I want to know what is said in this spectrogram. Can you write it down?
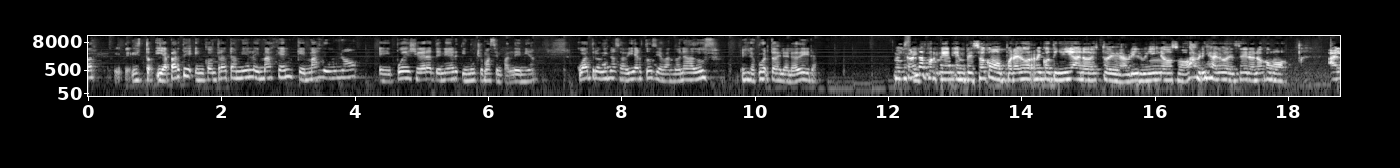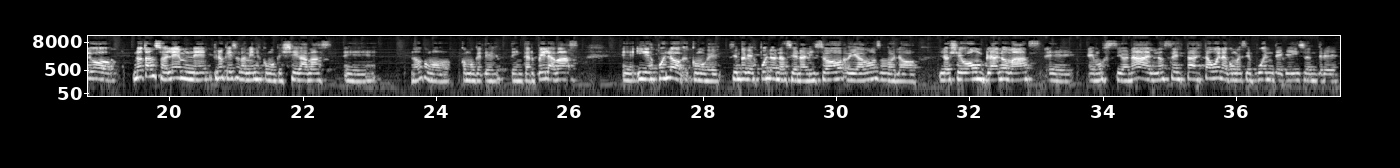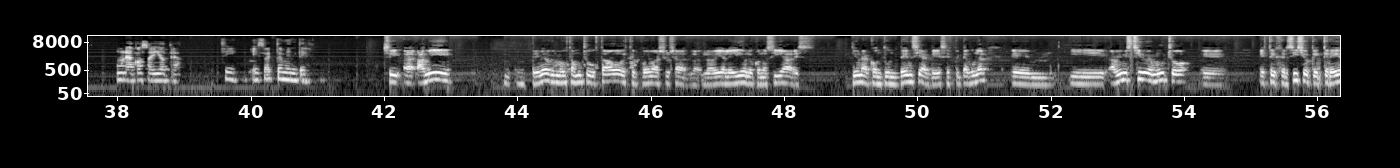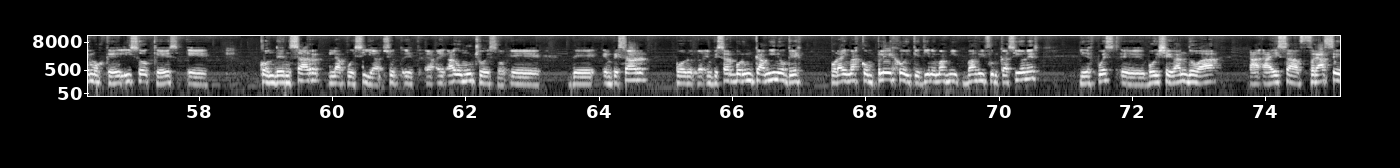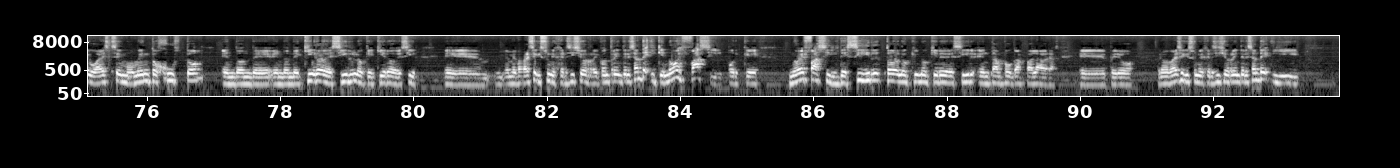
Esto, y aparte encontrar también la imagen que más de uno eh, puede llegar a tener y mucho más en pandemia. Cuatro vinos abiertos y abandonados en la puerta de la ladera. Me encanta porque empezó como por algo re cotidiano, esto de abrir vinos o abrir algo de cero, ¿no? Como algo no tan solemne, creo que eso también es como que llega más, eh, ¿no? Como, como que te, interpela más. Eh, y después lo, como que siento que después lo nacionalizó, digamos, o lo, lo llevó a un plano más eh, emocional, no sé, está, está buena como ese puente que hizo entre una cosa y otra. Sí, exactamente. Sí, a, mí, primero que me gusta mucho Gustavo, este poema yo ya lo había leído, lo conocía, es tiene una contundencia que es espectacular. Eh, y a mí me sirve mucho eh, este ejercicio que creemos que él hizo, que es eh, condensar la poesía. Yo hago mucho eso, de empezar por, empezar por un camino que es por ahí más complejo y que tiene más, más bifurcaciones, y después voy llegando a, a esa frase o a ese momento justo en donde, en donde quiero decir lo que quiero decir. Eh, me parece que es un ejercicio recontra interesante y que no es fácil, porque no es fácil decir todo lo que uno quiere decir en tan pocas palabras. Eh, pero, pero me parece que es un ejercicio re interesante y,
